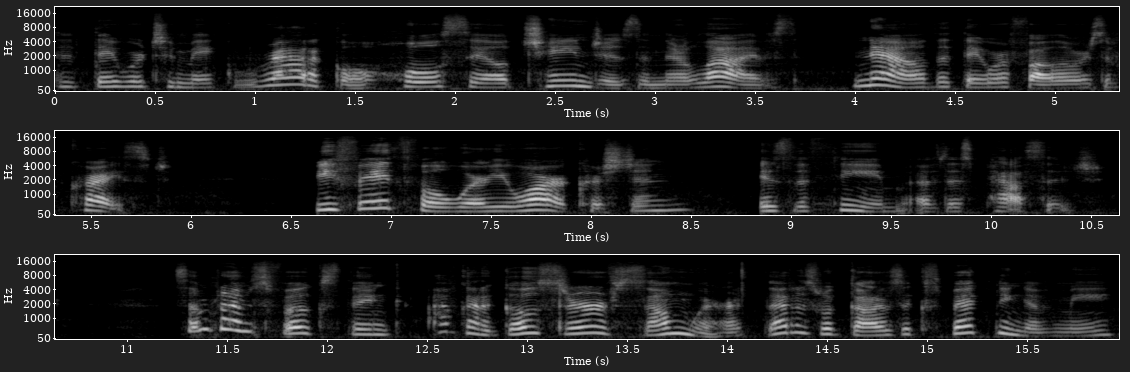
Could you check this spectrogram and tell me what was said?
that they were to make radical, wholesale changes in their lives now that they were followers of Christ. Be faithful where you are, Christian is the theme of this passage. Sometimes folks think, I've got to go serve somewhere. That is what God is expecting of me.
